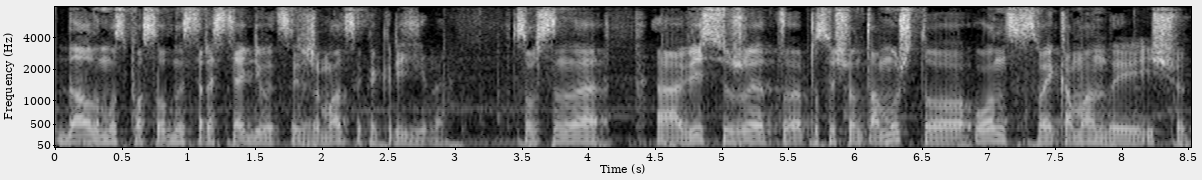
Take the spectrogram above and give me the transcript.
дал ему способность растягиваться и сжиматься, как резина. Собственно, весь сюжет посвящен тому, что он со своей командой ищет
